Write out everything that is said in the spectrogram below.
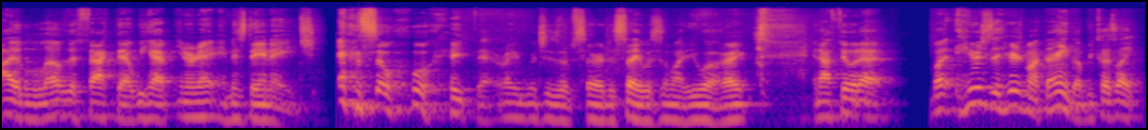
I love the fact that we have internet in this day and age. And so we'll hate that, right? Which is absurd to say with somebody you will, right? And I feel that, but here's the here's my thing though, because like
